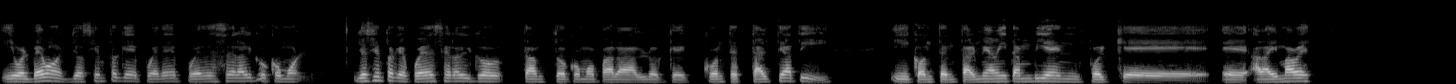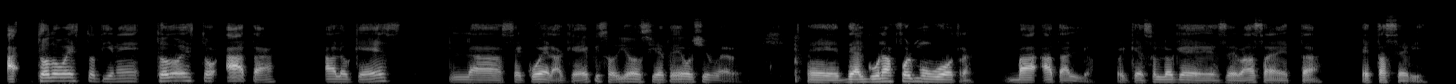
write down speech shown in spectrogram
y volvemos, yo siento que puede, puede ser algo como, yo siento que puede ser algo tanto como para lo que contestarte a ti y contentarme a mí también, porque eh, a la misma vez todo esto tiene, todo esto ata a lo que es la secuela, que es episodio 7, 8 y 9. Eh, de alguna forma u otra va a atarlo, porque eso es lo que se basa esta, esta serie,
